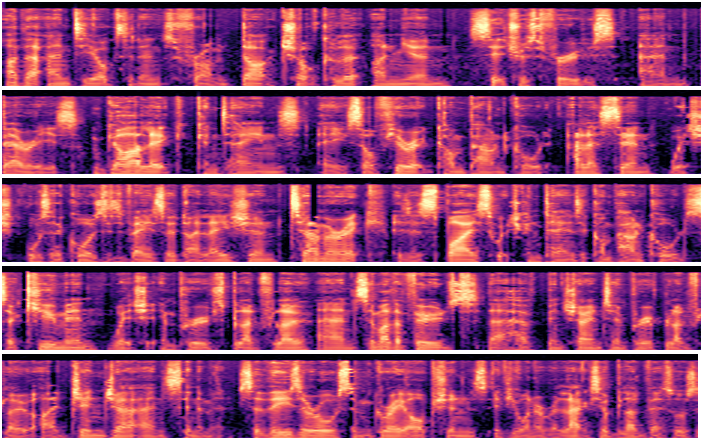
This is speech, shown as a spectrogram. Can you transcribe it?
other antioxidants from dark chocolate, onion, citrus fruits, and berries. Garlic contains a sulfuric compound called allicin, which also causes vasodilation. Turmeric is a spice which contains a compound called curcumin, which improves blood flow. And some other foods that have been shown to improve blood flow are ginger and cinnamon. So these are all some great options if you want to relax your blood vessels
